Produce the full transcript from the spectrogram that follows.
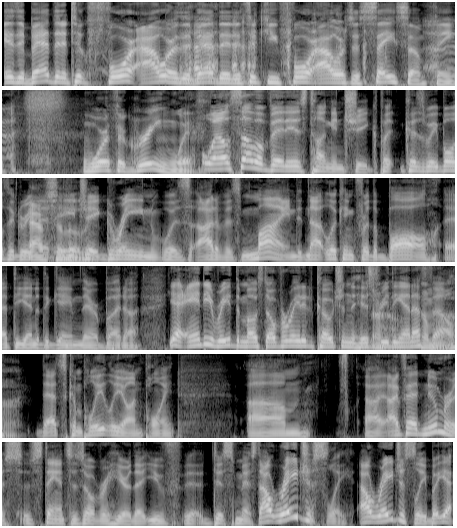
is it bad that it took four hours? Is it bad that it took you four hours to say something? worth agreeing with. Well, some of it is tongue in cheek, but because we both agree Absolutely. that AJ Green was out of his mind, not looking for the ball at the end of the game there. But uh, yeah, Andy Reid, the most overrated coach in the history oh, of the oh, NFL. That's completely on point. Um, I've had numerous stances over here that you've uh, dismissed outrageously, outrageously. But yeah,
